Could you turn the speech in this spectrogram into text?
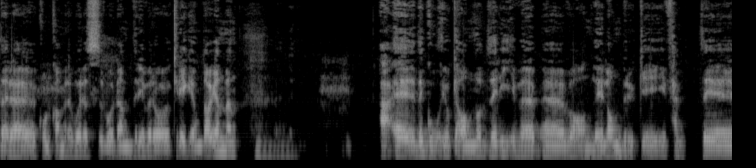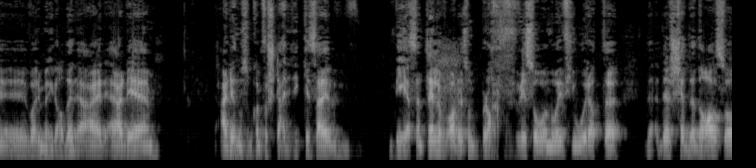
dere kornkammeret vårt hvor de driver og kriger om dagen, men mm. eh, det går jo ikke an å drive eh, vanlig landbruk i 50 varmegrader. Er, er, det, er det noe som kan forsterke seg vesentlig, eller var det sånn blaff vi så nå i fjor at eh, det skjedde da, så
